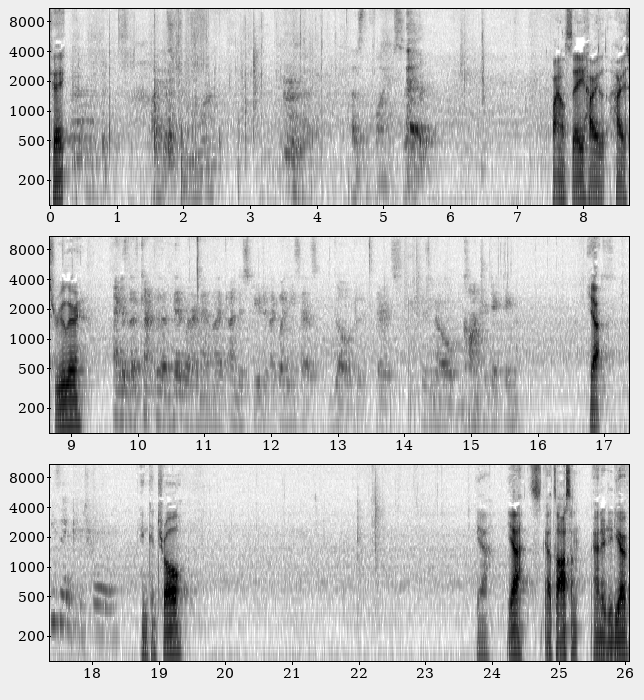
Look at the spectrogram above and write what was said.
Okay. Highest ruler uh, has the final say. Final say, high, highest ruler. I guess that's kind of the bit what I meant, like undisputed, like when he says go, there's there's no contradicting. Yeah. He's in control. In control. Yeah. Yeah. That's awesome. Andrew, did you have?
